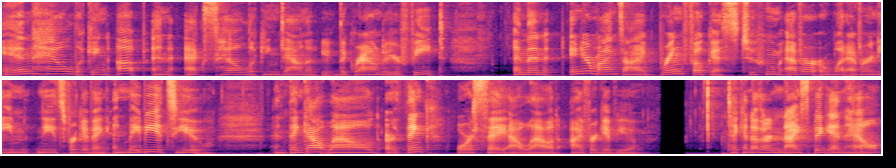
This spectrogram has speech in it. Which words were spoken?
inhale looking up and exhale looking down at the ground or your feet. And then in your mind's eye bring focus to whomever or whatever need, needs forgiving. And maybe it's you. And think out loud or think or say out loud i forgive you Take another nice big inhale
